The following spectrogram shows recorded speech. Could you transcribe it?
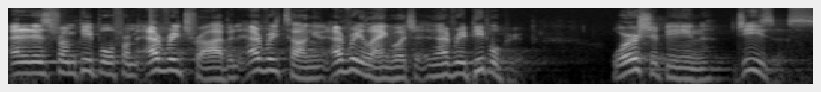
and it is from people from every tribe and every tongue and every language and every people group worshiping Jesus.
